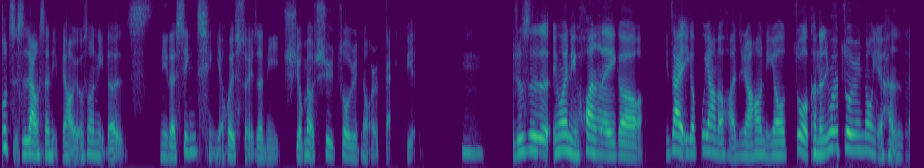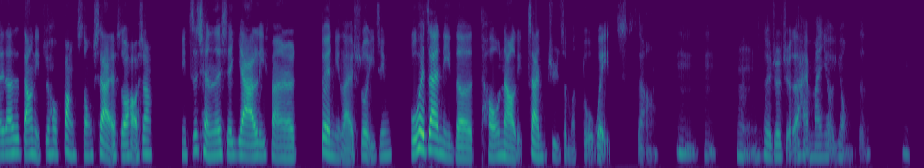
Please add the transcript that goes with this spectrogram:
不只是让身体变好，有时候你的你的心情也会随着你有没有去做运动而改变。嗯，就是因为你换了一个，你在一个不一样的环境，然后你又做，可能因为做运动也很累，但是当你最后放松下来的时候，好像你之前的那些压力反而对你来说已经。不会在你的头脑里占据这么多位置，这样，嗯嗯嗯，所以就觉得还蛮有用的。嗯，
